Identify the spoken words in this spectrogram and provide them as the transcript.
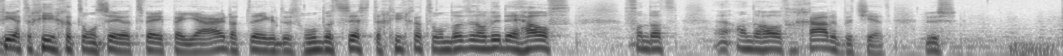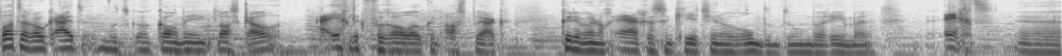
40 gigaton CO2 per jaar. Dat betekent dus 160 gigaton. Dat is alweer de helft van dat uh, anderhalve graden budget. Dus wat er ook uit moet komen in Glasgow, eigenlijk vooral ook een afspraak. Kunnen we nog ergens een keertje een ronde doen waarin we echt uh, uh,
